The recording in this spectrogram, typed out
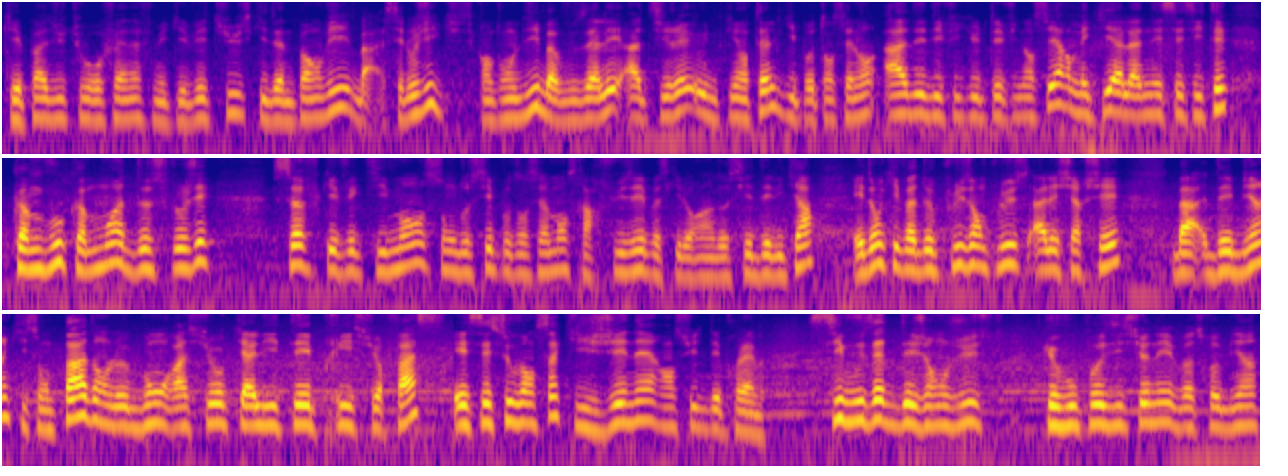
qui n'est pas du tout au FNF mais qui est vétus, qui ne donne pas envie, bah, c'est logique. Quand on le dit, bah, vous allez attirer une clientèle qui potentiellement a des difficultés financières mais qui a la nécessité, comme vous, comme moi, de se loger sauf qu'effectivement son dossier potentiellement sera refusé parce qu'il aura un dossier délicat et donc il va de plus en plus aller chercher bah, des biens qui ne sont pas dans le bon ratio qualité-prix surface et c'est souvent ça qui génère ensuite des problèmes. Si vous êtes des gens justes, que vous positionnez votre bien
